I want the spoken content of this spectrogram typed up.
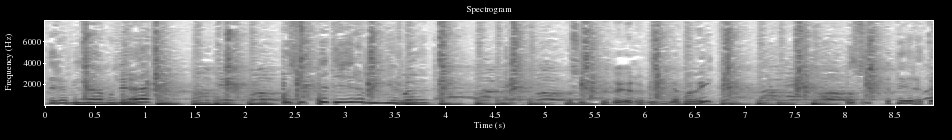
perder a minha mulher. Posso perder a minha irmã. Posso perder a minha mãe. Posso perder até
